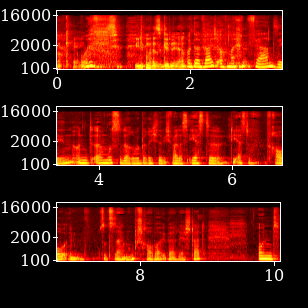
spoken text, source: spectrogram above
Okay. Und, Wieder was gelernt. Und dann war ich auch mal im Fernsehen und äh, musste darüber berichten. Ich war das erste, die erste Frau im, sozusagen im Hubschrauber über der Stadt. Und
